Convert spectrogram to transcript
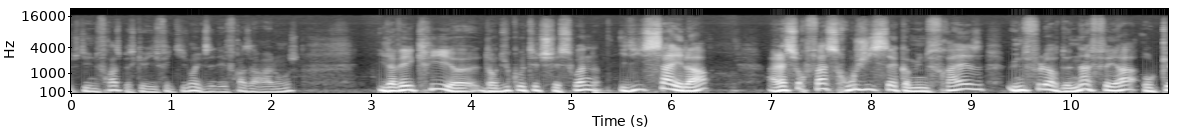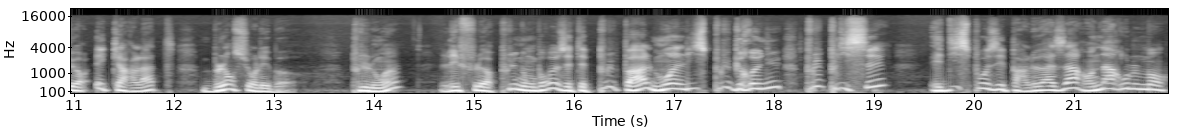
Je dis une phrase parce qu'effectivement, il faisait des phrases à rallonge. Il avait écrit euh, dans Du côté de chez Swann, il dit Ça et là, à la surface rougissait comme une fraise une fleur de nymphéa au cœur écarlate, blanc sur les bords. Plus loin, les fleurs plus nombreuses étaient plus pâles, moins lisses, plus grenues, plus plissées et disposées par le hasard en enroulement,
